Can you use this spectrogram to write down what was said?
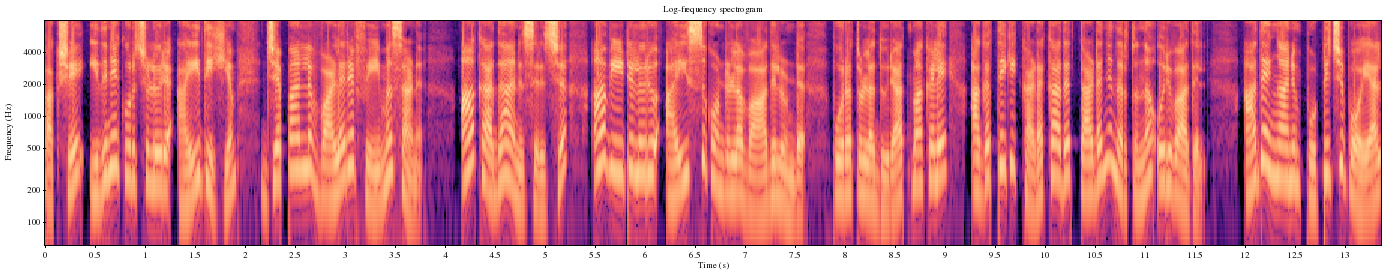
പക്ഷേ ഇതിനെക്കുറിച്ചുള്ള ഒരു ഐതിഹ്യം ജപ്പാനിൽ വളരെ ഫേമസ് ആണ്. ആ കഥ അനുസരിച്ച് ആ വീട്ടിലൊരു ഐസ് കൊണ്ടുള്ള വാതിലുണ്ട്. പുറത്തുള്ള ദുരാത്മാക്കളെ അകത്തേക്ക് കടക്കാതെ തടഞ്ഞു നിർത്തുന്ന ഒരു വാതിൽ. അതെങ്ങാനും പൊട്ടിച്ചു പോയാൽ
